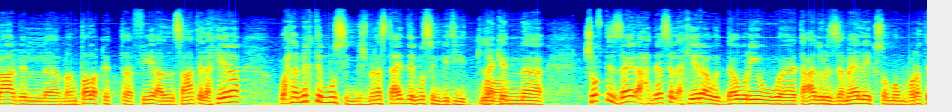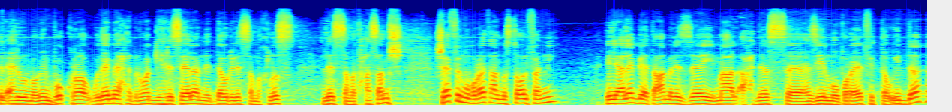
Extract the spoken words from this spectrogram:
بعد ما انطلقت في الساعات الأخيرة وإحنا بنختم موسم مش بنستعد لموسم جديد لكن آه. شفت إزاي الأحداث الأخيرة والدوري وتعادل الزمالك ثم مباراة الأهلي والمقاولين بكرة ودايما إحنا بنوجه رسالة إن الدوري لسه ما خلص لسه ما اتحسمش شايف المباريات على المستوى الفني الإعلام بيتعامل إزاي مع الأحداث هذه المباريات في التوقيت ده؟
